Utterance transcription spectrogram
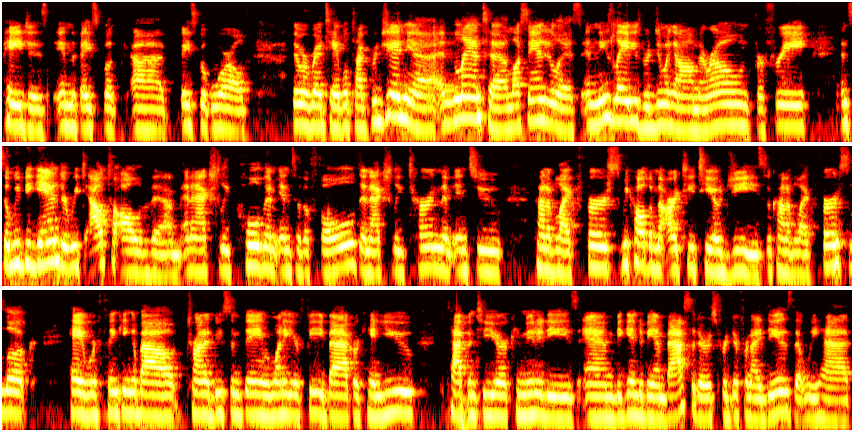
pages in the Facebook uh, Facebook world there were Red Table Talk Virginia, Atlanta, Los Angeles, and these ladies were doing it on their own for free. And so we began to reach out to all of them and actually pull them into the fold and actually turn them into kind of like first, we call them the RTTOG. So kind of like first look, hey, we're thinking about trying to do something. We want to get your feedback, or can you tap into your communities and begin to be ambassadors for different ideas that we had?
